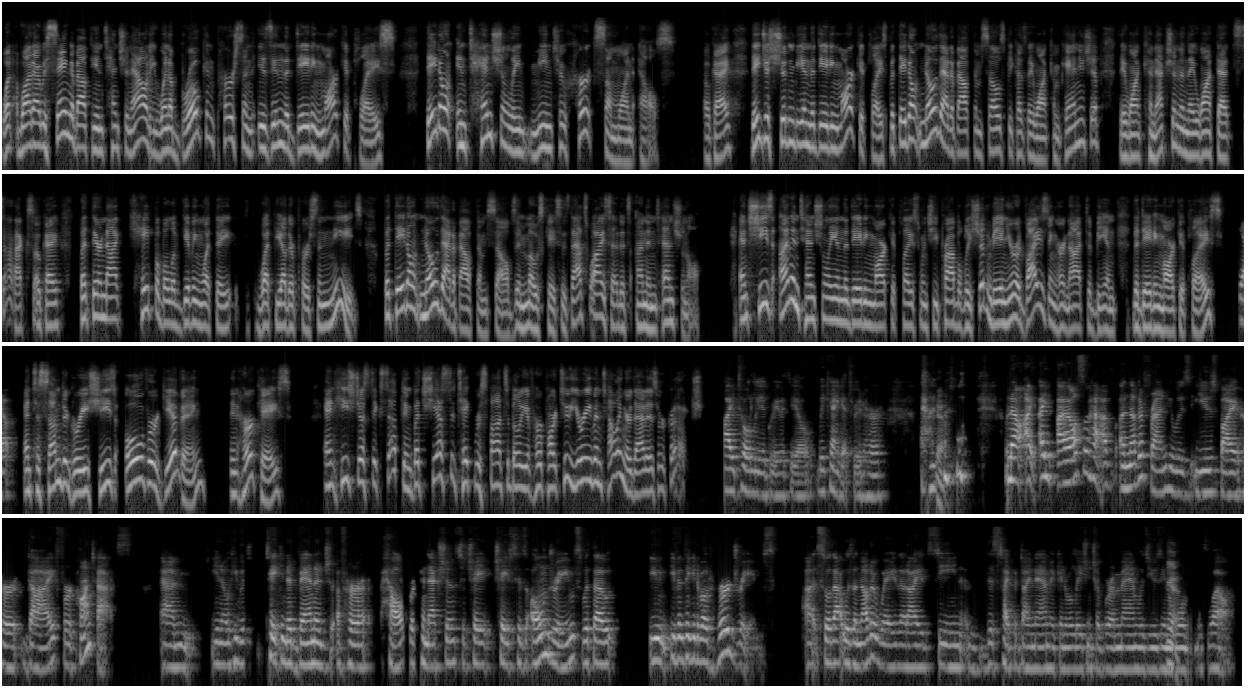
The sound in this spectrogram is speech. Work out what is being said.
What, what I was saying about the intentionality, when a broken person is in the dating marketplace, they don't intentionally mean to hurt someone else Okay. They just shouldn't be in the dating marketplace, but they don't know that about themselves because they want companionship, they want connection, and they want that sex. Okay. But they're not capable of giving what they what the other person needs. But they don't know that about themselves in most cases. That's why I said it's unintentional. And she's unintentionally in the dating marketplace when she probably shouldn't be. And you're advising her not to be in the dating marketplace. Yep. And to some degree, she's over giving in her case and he's just accepting but she has to take responsibility of her part too. You're even telling her that as her coach. I totally agree with you. We can't get through to her. Yeah. now I, I i also have another friend who was used by her guy for contacts. And you know he was taking advantage of her help or connections to ch- chase his own dreams without even, even thinking about her dreams uh, so that was another way that I had seen this type of dynamic in a relationship where a man was using yeah. a woman as well.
